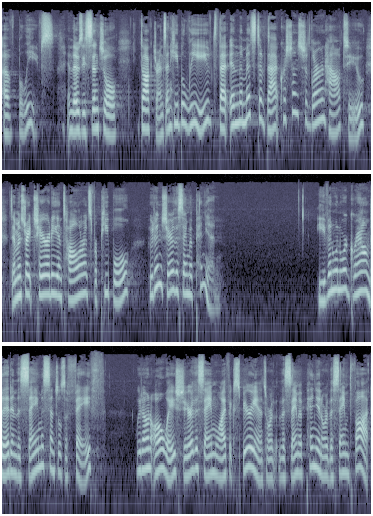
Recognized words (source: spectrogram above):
of beliefs, in those essential doctrines. And he believed that in the midst of that, Christians should learn how to demonstrate charity and tolerance for people who didn't share the same opinion. Even when we're grounded in the same essentials of faith, we don't always share the same life experience or the same opinion or the same thought.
